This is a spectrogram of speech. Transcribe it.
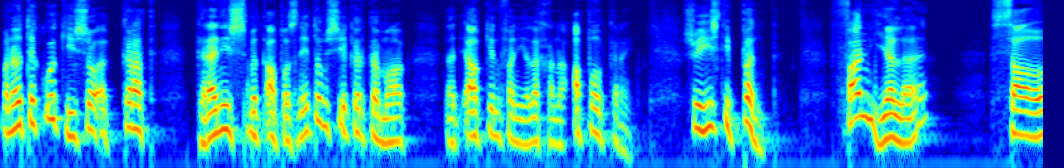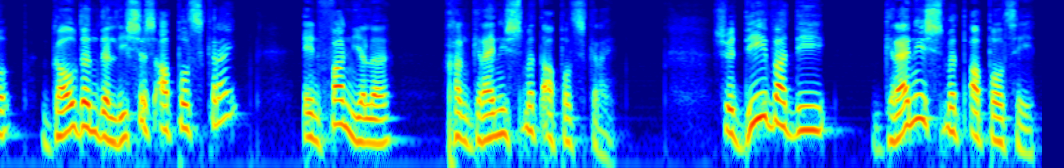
maar nou het ek ook hierso 'n krat Granny Smith appels net om seker te maak dat elkeen van julle gaan 'n appel kry. So hier's die punt. Van julle sal Golden Delicious appels kry en van julle gaan Granny Smith appels kry. So die wat die Granny Smith appels het,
